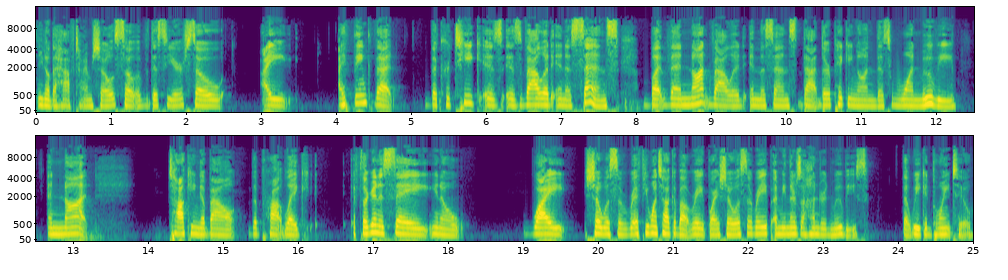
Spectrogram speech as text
you know the halftime shows so of this year so i i think that the critique is is valid in a sense but then not valid in the sense that they're picking on this one movie and not talking about the pro like if they're going to say you know why show us a if you want to talk about rape why show us a rape i mean there's a hundred movies that we could point to.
